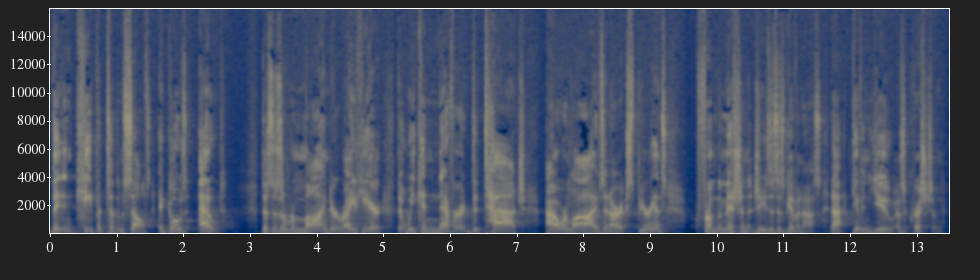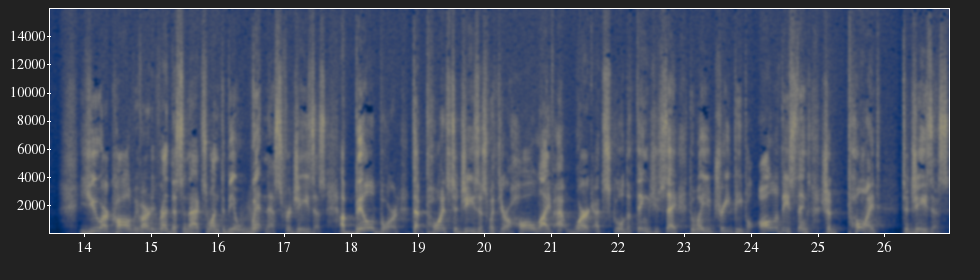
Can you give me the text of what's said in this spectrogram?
they didn't keep it to themselves, it goes out. This is a reminder right here that we can never detach our lives and our experience from the mission that Jesus has given us, ah, given you as a Christian. You are called, we've already read this in Acts 1, to be a witness for Jesus, a billboard that points to Jesus with your whole life, at work, at school, the things you say, the way you treat people. All of these things should point to Jesus.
